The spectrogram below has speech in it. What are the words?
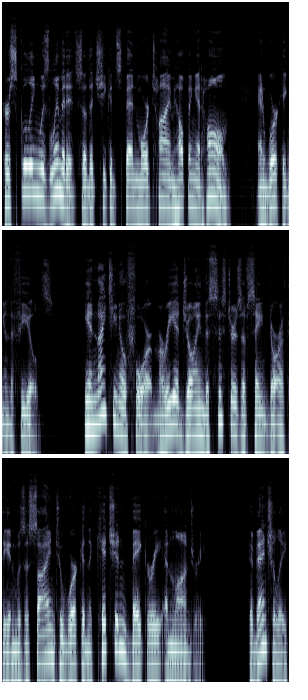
Her schooling was limited so that she could spend more time helping at home and working in the fields. In 1904, Maria joined the Sisters of St. Dorothy and was assigned to work in the kitchen, bakery, and laundry. Eventually,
